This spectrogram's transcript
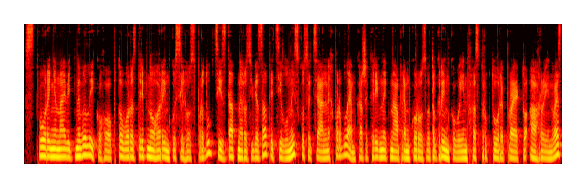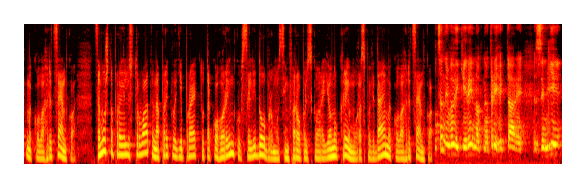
Створення навіть невеликого оптово-роздрібного ринку сільгоспродукції здатне розв'язати цілу низку соціальних проблем, каже керівник напрямку розвиток ринкової інфраструктури проекту Агроінвест Микола Гриценко. Це можна проілюструвати на прикладі проекту такого ринку в селі Доброму Селяному Сімферопольського району Криму, розповідає Микола Гриценко. Це невеликий ринок на 3 гектари землі,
